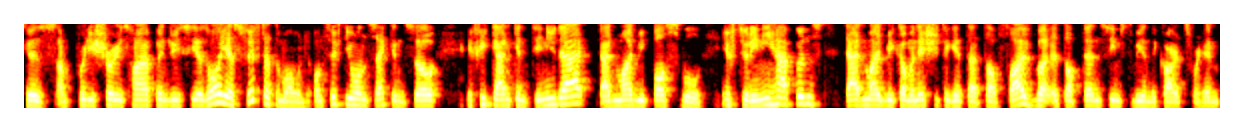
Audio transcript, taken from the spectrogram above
because I'm pretty sure he's high up in GC as well. He has fifth at the moment on 51 seconds. So if he can continue that, that might be possible. If Turini happens, that might become an issue to get that top five, but a top 10 seems to be in the cards for him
